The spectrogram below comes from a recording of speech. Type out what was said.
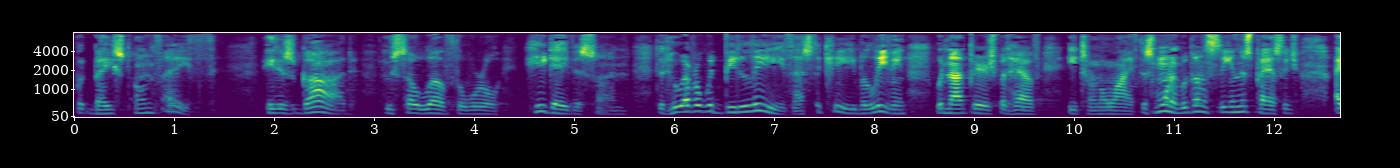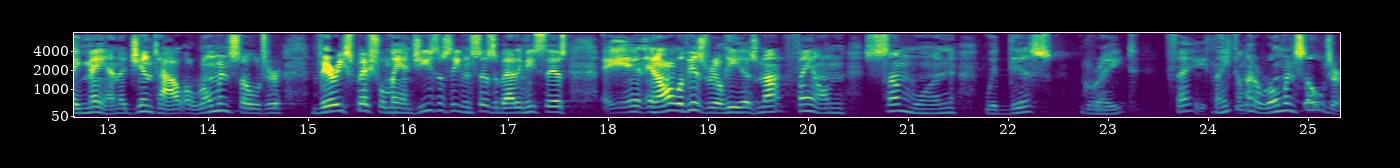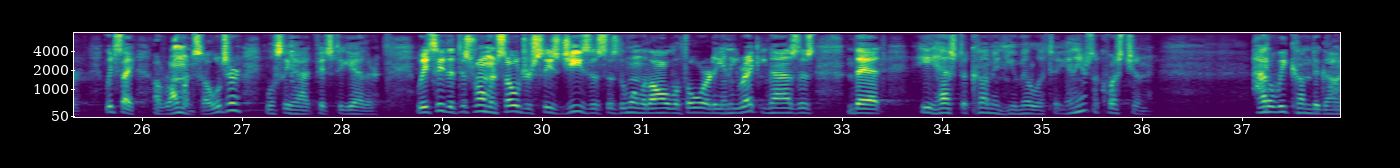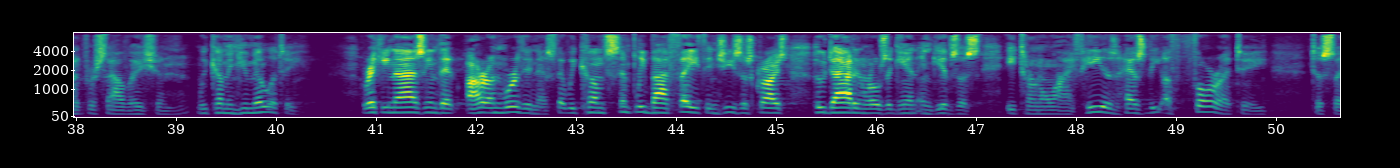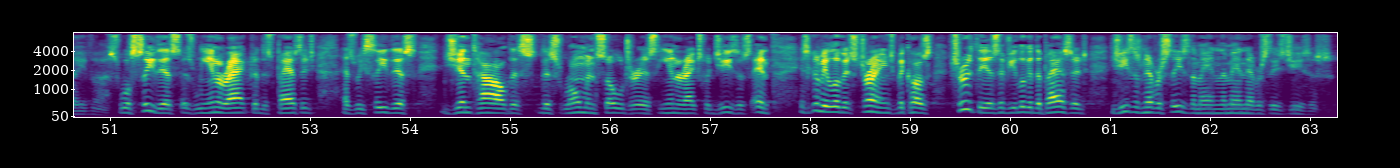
but based on faith. It is God who so loved the world he gave his son, that whoever would believe, that's the key, believing, would not perish but have eternal life. This morning we're going to see in this passage a man, a Gentile, a Roman soldier, very special man. Jesus even says about him, he says, in, in all of Israel, he has not found someone with this great faith. Now he's talking about a Roman soldier. We'd say, a Roman soldier? We'll see how it fits together. We'd see that this Roman soldier sees Jesus as the one with all authority, and he recognizes that he has to come in humility. And here's a question. How do we come to God for salvation? We come in humility recognizing that our unworthiness, that we come simply by faith in Jesus Christ who died and rose again and gives us eternal life. He is, has the authority to save us. We'll see this as we interact with this passage, as we see this Gentile, this, this Roman soldier as he interacts with Jesus. And it's going to be a little bit strange because truth is, if you look at the passage, Jesus never sees the man and the man never sees Jesus.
